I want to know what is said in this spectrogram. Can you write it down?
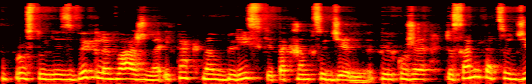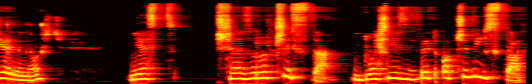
po prostu niezwykle ważne i tak nam bliskie, tak nam codzienne. Tylko, że czasami ta codzienność jest przezroczysta i właśnie zbyt oczywista.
